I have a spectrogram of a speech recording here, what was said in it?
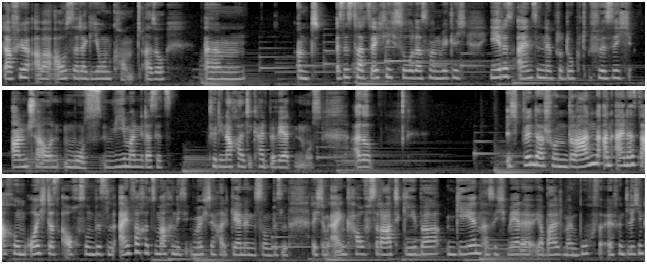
dafür aber aus der Region kommt. Also ähm, und es ist tatsächlich so, dass man wirklich jedes einzelne Produkt für sich anschauen muss, wie man das jetzt für die Nachhaltigkeit bewerten muss. Also ich bin da schon dran an einer Sache, um euch das auch so ein bisschen einfacher zu machen. Ich möchte halt gerne so ein bisschen Richtung Einkaufsratgeber gehen. Also ich werde ja bald mein Buch veröffentlichen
